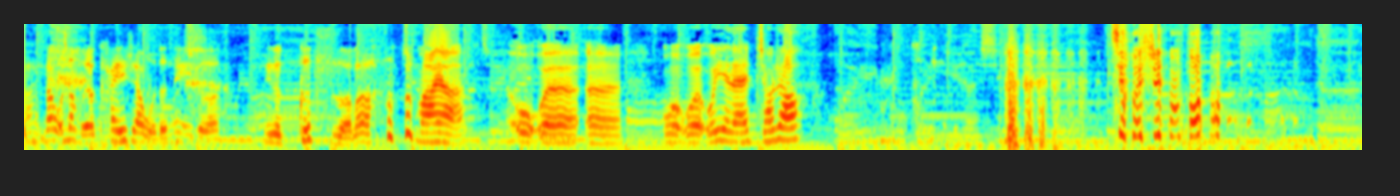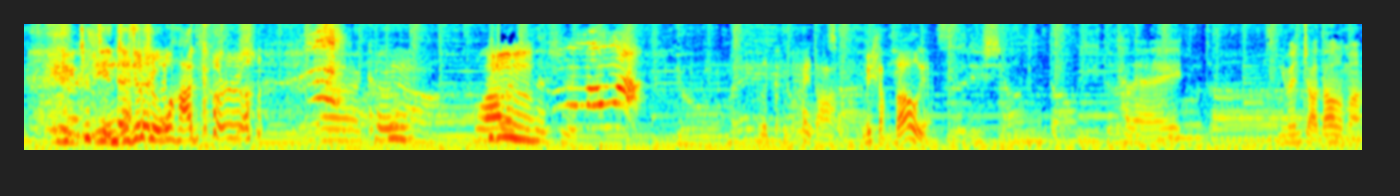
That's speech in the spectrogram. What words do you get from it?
啊，那我那我要开一下我的那个那个歌词了。妈呀，我我呃我我我也来找找。叫什么？这简直就是挖坑啊！啊坑啊！挖了真的是。这坑太大了，没想到呀。看来。你们找到了吗？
